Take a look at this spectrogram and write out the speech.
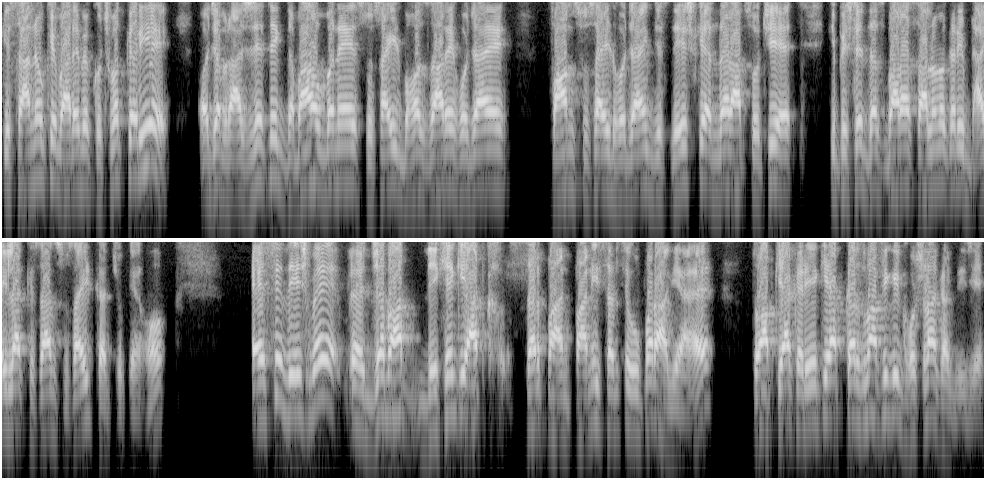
किसानों के बारे में कुछ मत करिए और जब राजनीतिक दबाव बने सुसाइड बहुत ज़्यादा हो जाए फार्म सुसाइड हो जाए जिस देश के अंदर आप सोचिए कि पिछले दस बारह सालों में करीब ढाई लाख किसान सुसाइड कर चुके हो ऐसे देश में जब आप देखें कि आप सर पा, पानी सर से ऊपर आ गया है तो आप क्या करिए कि आप कर्ज माफ़ी की घोषणा कर दीजिए।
